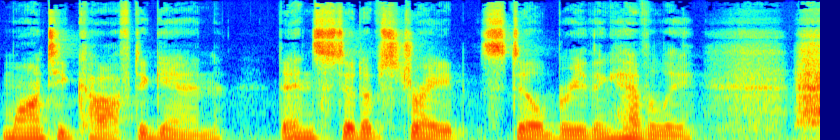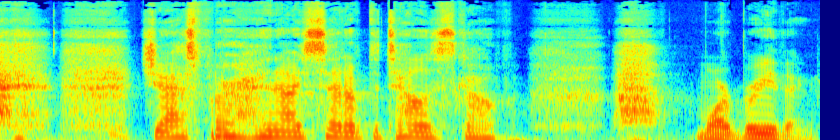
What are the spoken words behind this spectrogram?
Monty coughed again, then stood up straight, still breathing heavily. Jasper and I set up the telescope. More breathing.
